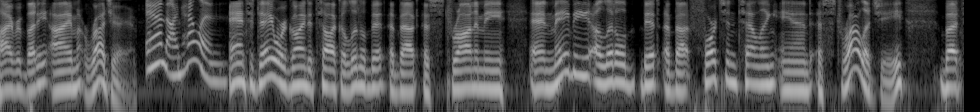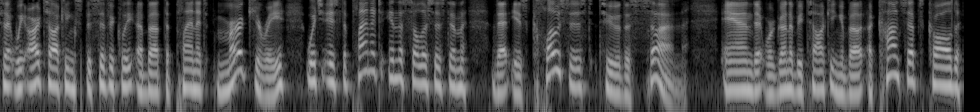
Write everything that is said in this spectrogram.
Hi, everybody. I'm Roger. And I'm Helen. And today we're going to talk a little bit about astronomy and maybe a little bit about fortune telling and astrology. But uh, we are talking specifically about the planet Mercury, which is the planet in the solar system that is closest to the Sun. And we're going to be talking about a concept called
